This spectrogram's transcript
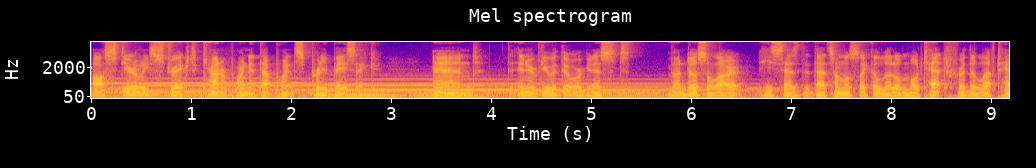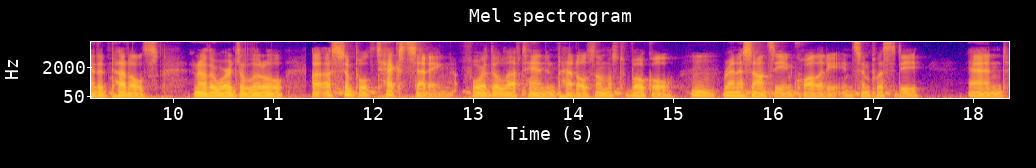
austerely strict counterpoint at that point. It's pretty basic. And the interview with the organist Van Doeselaar, he says that that's almost like a little motet for the left-handed pedals. In other words, a little a, a simple text setting for the left hand and pedals, almost vocal, hmm. renaissancey in quality, in simplicity, and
